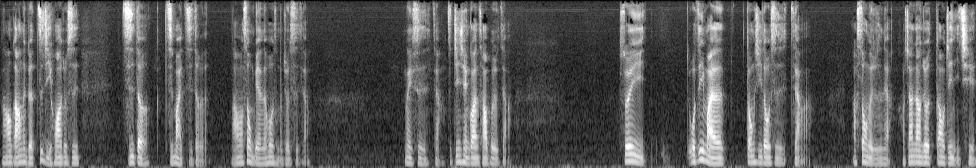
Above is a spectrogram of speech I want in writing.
然后刚刚那个自己花就是值得，只买值得的，然后送别人的或什么就是这样。类似这样，这金钱观差不多就这样。所以我自己买的东西都是这样啊，他送的就是那样，好像这样就道尽一切。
